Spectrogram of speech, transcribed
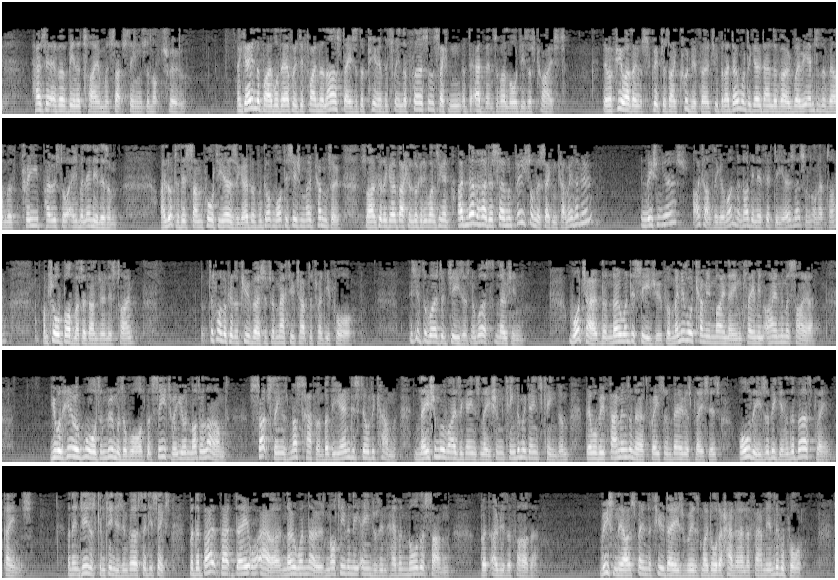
has there ever been a time when such things are not true? Again, the Bible therefore is the last days as the period between the first and second advents of our Lord Jesus Christ. There are a few other scriptures I could refer to, but I don't want to go down the road where we enter the realm of pre, post, or amillennialism. I looked at this some 40 years ago, but forgotten what decision I've come to. So I've got to go back and look at it once again. I've never heard a sermon preached on the second coming, have you? In recent years? I can't think of one, and I've been here 50 years, that's not enough time. I'm sure Bob must have done during this time. Just want to look at a few verses from Matthew chapter 24. This is the words of Jesus, and worth noting. Watch out that no one deceives you, for many will come in my name, claiming I am the Messiah. You will hear of wars and rumours of wars, but see to it you are not alarmed. Such things must happen, but the end is still to come. Nation will rise against nation, kingdom against kingdom. There will be famines and earthquakes in various places. All these are the beginning of the birth pains. And then Jesus continues in verse 36 But about that day or hour no one knows, not even the angels in heaven, nor the Son, but only the Father. Recently, I was spending a few days with my daughter Hannah and her family in Liverpool.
